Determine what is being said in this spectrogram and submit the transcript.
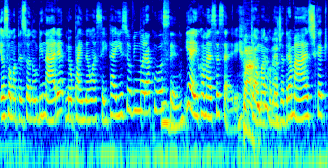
Eu sou uma pessoa não binária, meu pai não aceita isso, eu vim morar com você. Uhum. E aí começa a série, Pá. que é uma comédia dramática que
